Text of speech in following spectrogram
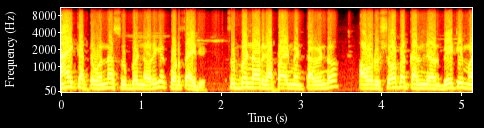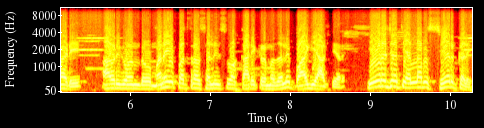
ನಾಯಕತ್ವವನ್ನ ಸುಬ್ಬಣ್ಣ ಅವರಿಗೆ ಕೊಡ್ತಾ ಇದ್ವಿ. ಸುಬ್ಬಣ್ಣ ಅಪಾಯಿಂಟ್ಮೆಂಟ್ ತಗೊಂಡು ಅವರು ಶೋಭಾ ಕರಂದ್ಲಾಜೆ ಭೇಟಿ ಮಾಡಿ ಅವರಿಗೆ ಒಂದು ಮನವಿ ಪತ್ರ ಸಲ್ಲಿಸುವ ಕಾರ್ಯಕ್ರಮದಲ್ಲಿ ಭಾಗಿಯಾಗ್ತಿದ್ದಾರೆ. ಇವರ ಜೊತೆ ಎಲ್ಲರೂ ಸೇರ್ಕೊಳ್ಳಿ.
